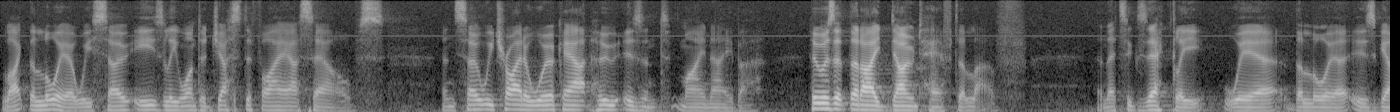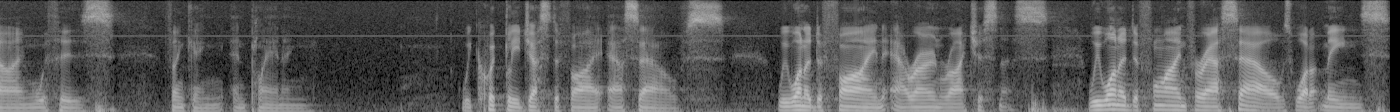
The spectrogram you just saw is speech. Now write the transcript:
like the lawyer, we so easily want to justify ourselves and so we try to work out who isn't my neighbor. Who is it that I don't have to love? And that's exactly where the lawyer is going with his thinking and planning. We quickly justify ourselves. We want to define our own righteousness. We want to define for ourselves what it means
